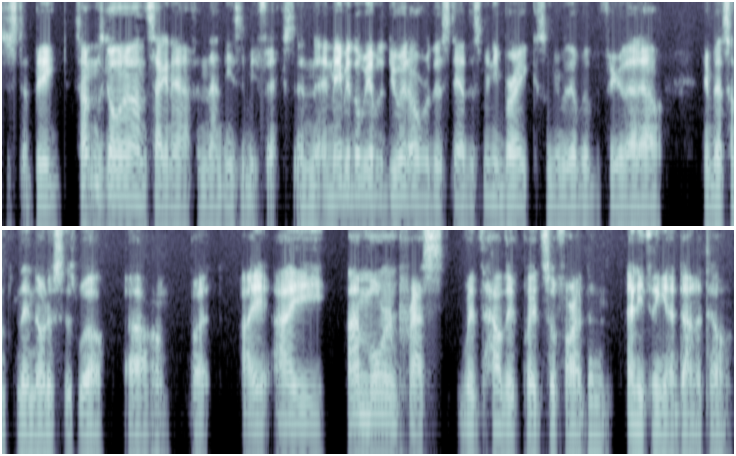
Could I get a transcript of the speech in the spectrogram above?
just a big something's going on in the second half, and that needs to be fixed. And and maybe they'll be able to do it over this. They have this mini break, so maybe they'll be able to figure that out. Maybe that's something they notice as well. Um, but I I I'm more impressed with how they've played so far than anything Ed Donatell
